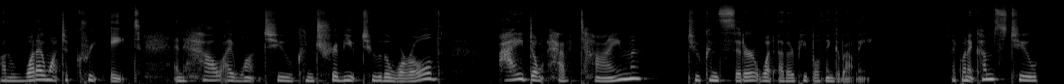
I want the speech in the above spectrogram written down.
on what I want to create and how I want to contribute to the world, I don't have time to consider what other people think about me. Like when it comes to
